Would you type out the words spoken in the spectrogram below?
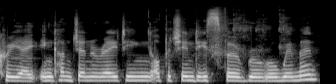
create income generating opportunities for rural women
